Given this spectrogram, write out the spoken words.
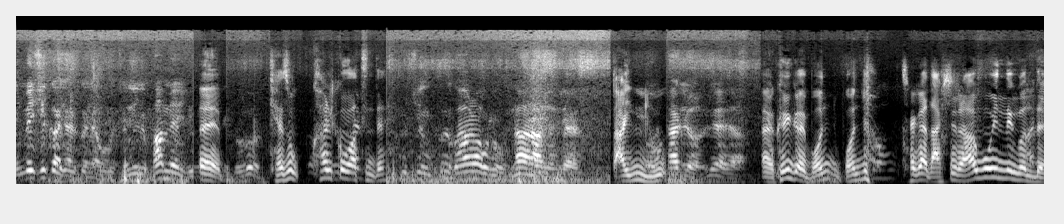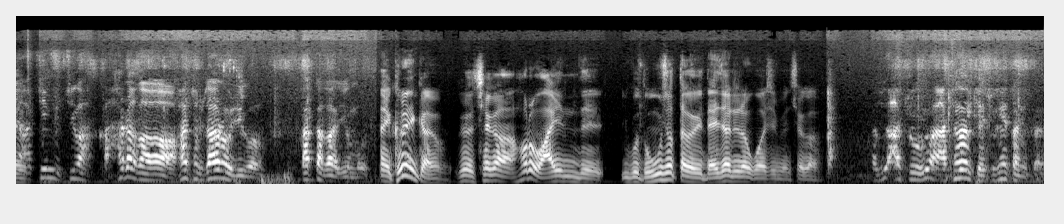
아니, 몇 시까지 할 거냐고. 저녁에 밤에 지금. 네. 그거 계속 할 것 같은데. 그 지금 그거 하라고 나왔는데. 아, 이거, 다리를, 예, 예. 아, 그러니까 먼, 먼저 제가 낚시를 하고 있는 건데. 아침에 지금 하다가 한숨 자러 지금 갔다가 지금 뭐. 아니, 그러니까요. 그래서 제가 하러 와 있는데, 이거 놓으셨다가 여기 내 자리라고 하시면 제가. 아, 저, 아, 생각이 계속 했다니까요.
